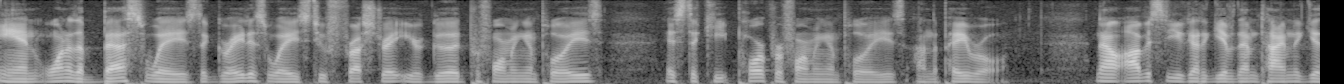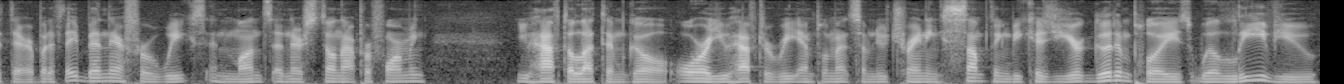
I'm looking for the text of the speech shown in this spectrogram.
And one of the best ways, the greatest ways to frustrate your good performing employees is to keep poor performing employees on the payroll. Now, obviously, you got to give them time to get there, but if they've been there for weeks and months and they're still not performing, you have to let them go, or you have to re implement some new training, something, because your good employees will leave you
